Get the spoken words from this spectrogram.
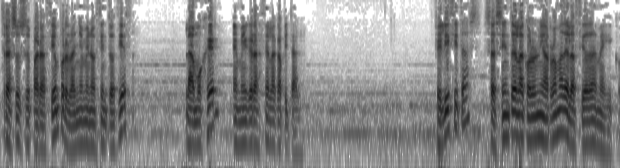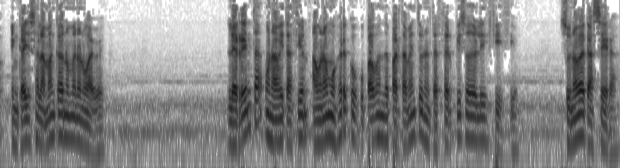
Tras su separación por el año 1910, la mujer emigra hacia la capital. Felicitas se asienta en la colonia Roma de la Ciudad de México, en calle Salamanca número 9. Le renta una habitación a una mujer que ocupaba un departamento en el tercer piso del edificio. Su novia casera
